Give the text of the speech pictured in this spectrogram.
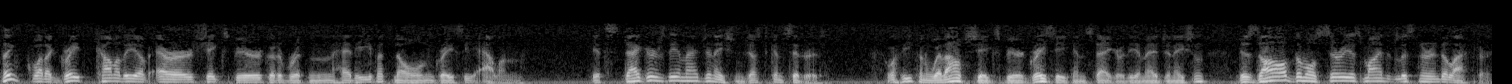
Think what a great comedy of errors Shakespeare could have written had he but known Gracie Allen. It staggers the imagination just to consider it. Well, even without Shakespeare, Gracie can stagger the imagination, dissolve the most serious minded listener into laughter.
